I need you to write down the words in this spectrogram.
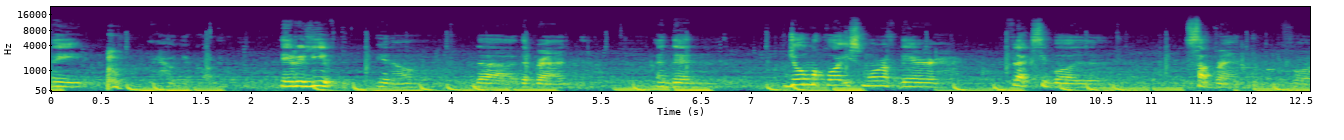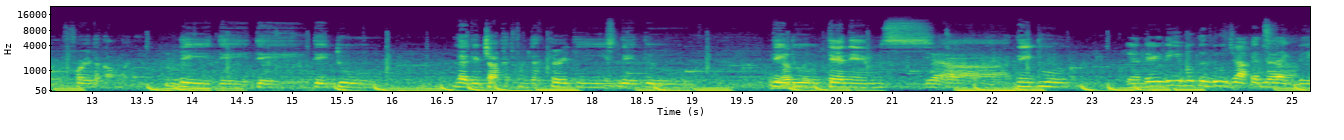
they how do you call it? They relieved you know the the brand and then Joe McCoy is more of their flexible sub brand for for the company. Hmm. They they they they do leather jacket from the 30s. They do they Yep. do denims. Yeah. Uh, they do yeah they're, they able to do jackets Yeah. like the,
